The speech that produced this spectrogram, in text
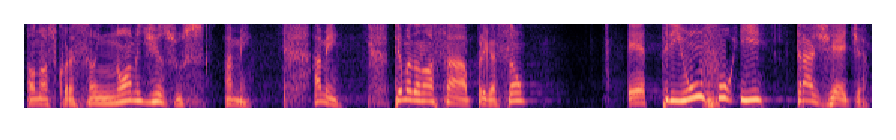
ao nosso coração, em nome de Jesus. Amém. Amém. O tema da nossa pregação é triunfo e tragédia.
